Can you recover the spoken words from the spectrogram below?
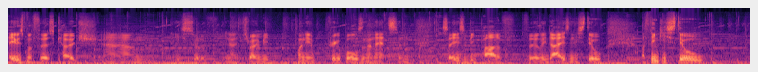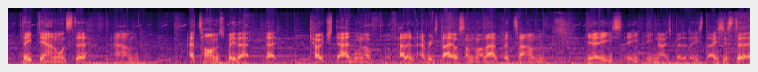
he was my first coach. Um, he sort of, you know, thrown me plenty of cricket balls in the nets, and so he's a big part of, early days. And he still, I think he still, deep down, wants to, um, at times, be that that coach dad when I've, I've, had an average day or something like that. But um, yeah, he, he knows better these days just to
